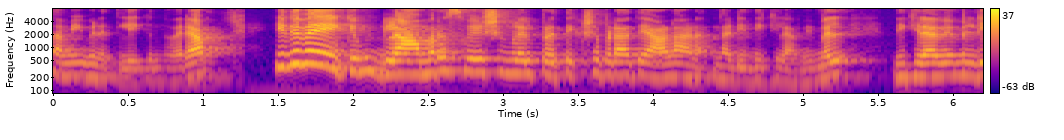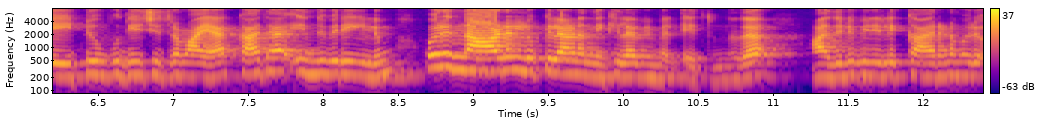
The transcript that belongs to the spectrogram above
സമീപനത്തിലേക്ക് ഒന്ന് വരാം. ഇതുവരേക്കും ഗ്ലാമറസ് വേഷങ്ങളിൽ പ്രത്യക്ഷപ്പെടാത്ത ആളാണ് നടി നിഖില വിമൽ. നിഖില വിമലിന്റെ ഏറ്റവും പുതിയ ചിത്രമായ കഥ എന്നിവരെയിലും ഒരു നാടൻ ലുക്കിലാണ് നിഖില വിമൽ എത്തുന്നത്. അതിനു പിന്നിലെ കാരണം ഒരു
